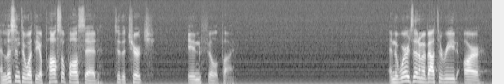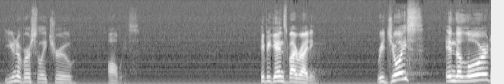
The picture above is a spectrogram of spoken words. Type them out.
and listen to what the Apostle Paul said to the church in Philippi. And the words that I'm about to read are universally true always. He begins by writing Rejoice in the Lord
